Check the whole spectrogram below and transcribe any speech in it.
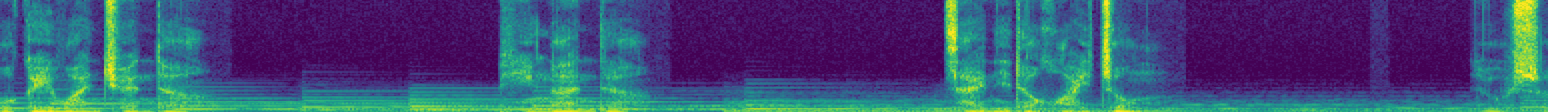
我可以完全的、平安的在你的怀中入睡。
